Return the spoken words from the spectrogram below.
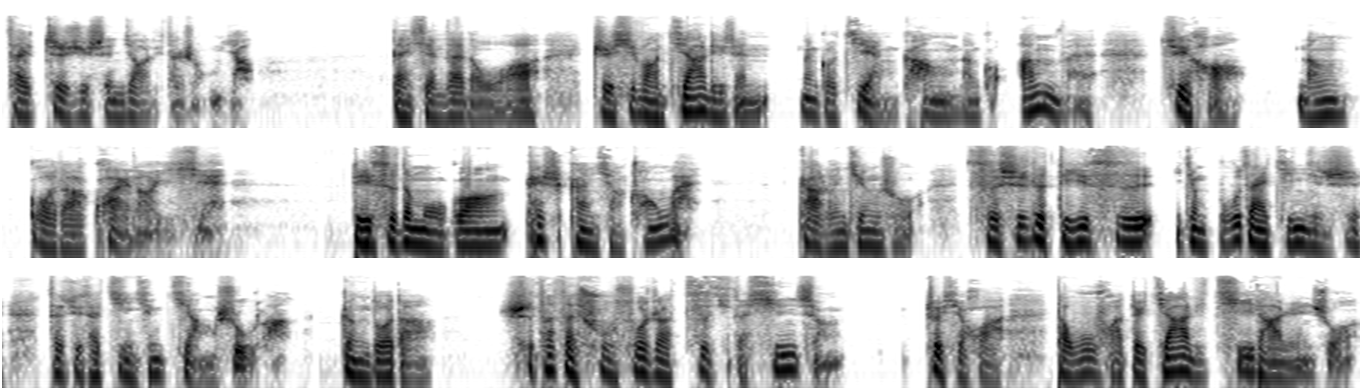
在秩序神教里的荣耀。但现在的我，只希望家里人能够健康，能够安稳，最好能过得快乐一些。迪斯的目光开始看向窗外。卡伦清楚，此时的迪斯已经不再仅仅是在对他进行讲述了，更多的是他在诉说着自己的心声。这些话他无法对家里其他人说，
